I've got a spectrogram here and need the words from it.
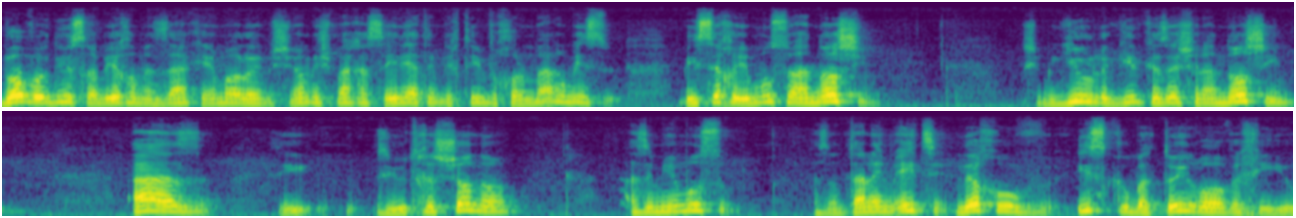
בואו ועודיוס רבי יחול בן זכי, אמר לו, שמע משפחה סעילי אתם לכתיב בכל מר ביסכו ימוסו אנושים. כשהם הגיעו לגיל כזה של אנושים, אז זה י"ח שונו, אז הם ימוסו. אז נתן להם עצם, לכו ועסקו בתוירו וחיו,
